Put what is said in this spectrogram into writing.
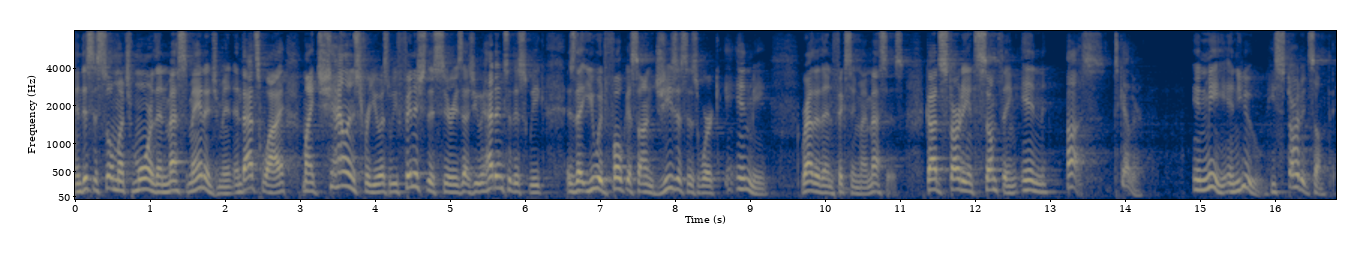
And this is so much more than mess management. And that's why my challenge for you as we finish this series, as you head into this week, is that you would focus on Jesus' work in me rather than fixing my messes. God's starting something in us together, in me, in you. He started something.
